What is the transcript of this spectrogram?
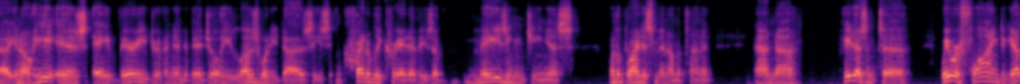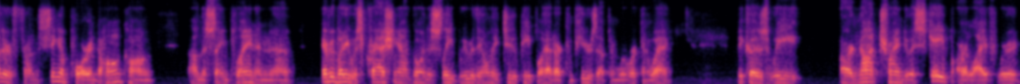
uh, you know, he is a very driven individual. He loves what he does. He's incredibly creative. He's an amazing genius, one of the brightest men on the planet. And uh, he doesn't, uh, we were flying together from Singapore into Hong Kong on the same plane, and uh, everybody was crashing out, going to sleep. We were the only two people had our computers up and we're working away because we are not trying to escape our life, we're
